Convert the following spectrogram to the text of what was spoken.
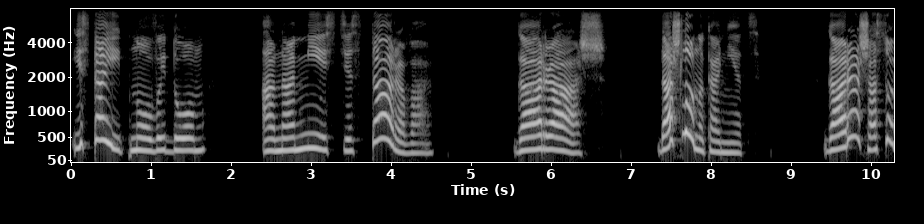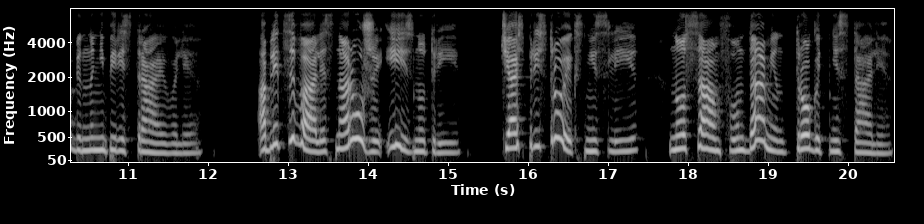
и стоит новый дом – а на месте старого гараж. Дошло наконец. Гараж особенно не перестраивали. Облицевали снаружи и изнутри. Часть пристроек снесли, но сам фундамент трогать не стали.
